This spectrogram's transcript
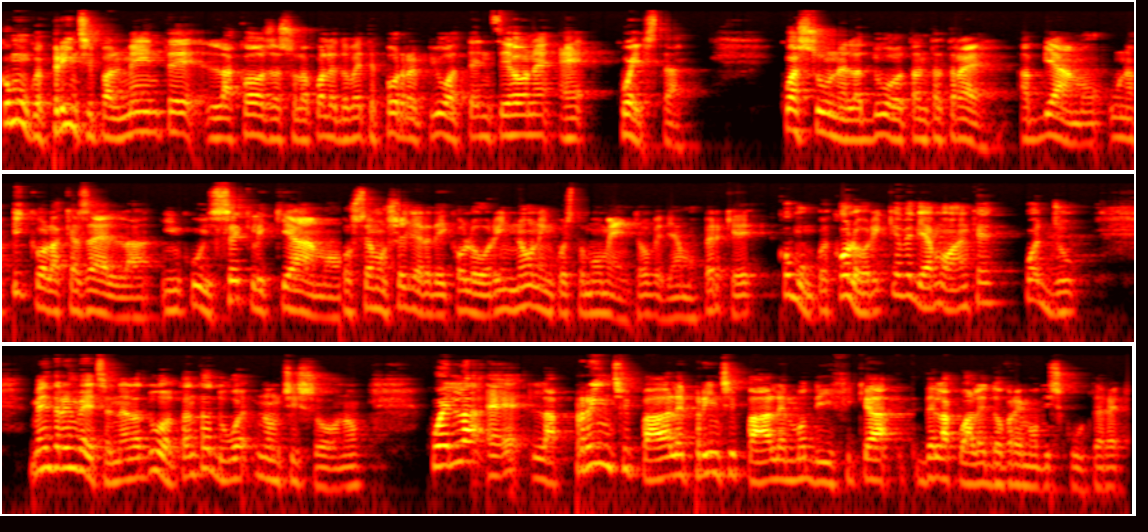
Comunque principalmente la cosa sulla quale dovete porre più attenzione è questa. Qua su nella 283 abbiamo una piccola casella in cui se clicchiamo possiamo scegliere dei colori, non in questo momento, vediamo perché, comunque colori che vediamo anche qua giù, mentre invece nella 282 non ci sono. Quella è la principale, principale modifica della quale dovremo discutere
